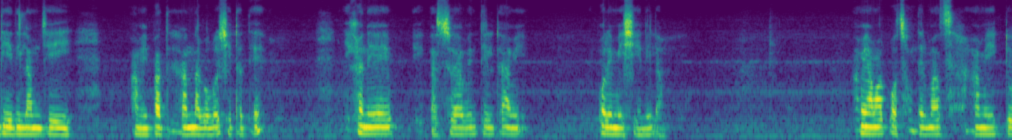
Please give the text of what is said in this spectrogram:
দিয়ে দিলাম যে আমি পাত্রে রান্না করব সেটাতে। এখানে সয়াবিন তেলটা আমি পরে মিশিয়ে নিলাম। আমি আমার পছন্দের মাছ, আমি একটু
